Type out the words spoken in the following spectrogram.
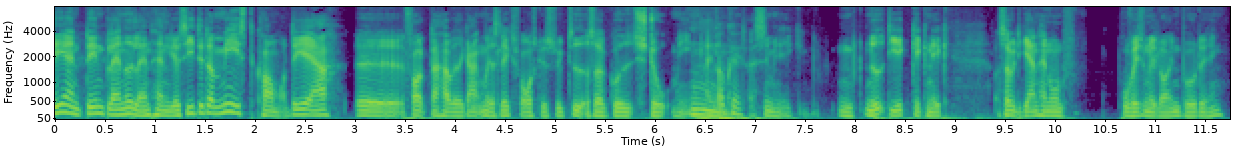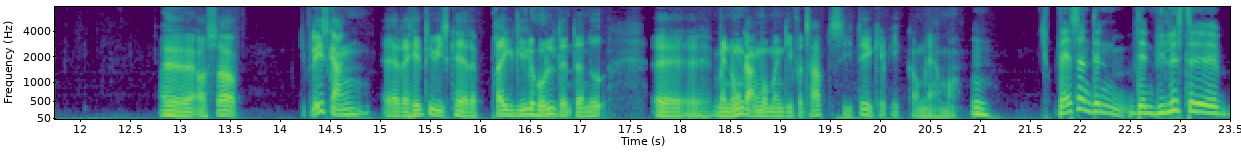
det, er en, det er en blandet landhandel. Jeg vil sige, det der mest kommer, det er øh, folk, der har været i gang med at slægtsforske et stykke tid, og så er gået stå med en eller anden. Okay. Der er simpelthen ikke en nød, de ikke kan knække. Og så vil de gerne have nogle professionelle øjne på det, ikke? Øh, og så de fleste gange er der heldigvis, kan jeg da prikke et lille hul den der nød. Øh, men nogle gange må man give fortabt og sige, det kan vi ikke komme nærmere. Hvad er sådan den, den vildeste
